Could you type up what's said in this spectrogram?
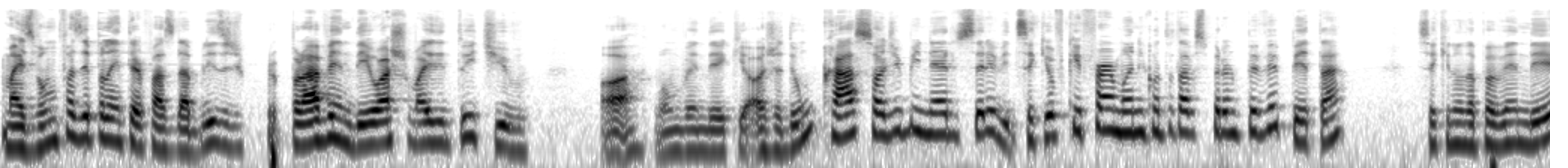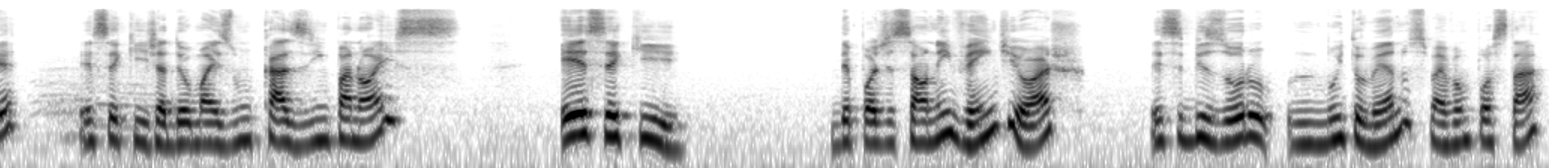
Mas vamos fazer pela interface da Blizzard. Pra vender eu acho mais intuitivo. Ó, vamos vender aqui. Ó, já deu um K só de minério de Cerevite. Isso aqui eu fiquei farmando enquanto eu tava esperando PVP, tá? Esse aqui não dá pra vender. Esse aqui já deu mais um Kzinho pra nós. Esse aqui, depois de sal, nem vende, eu acho. Esse besouro, muito menos, mas vamos postar.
